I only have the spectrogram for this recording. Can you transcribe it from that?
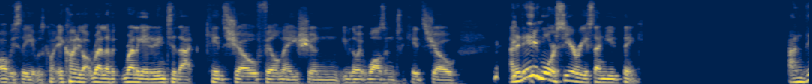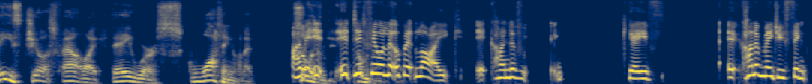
obviously, it was kind. It kind of got rele- relegated into that kids show filmation, even though it wasn't a kids show, and it is more serious than you'd think. And these just felt like they were squatting on it. I Some mean, it, did. it did Some feel a little bit like it kind of gave, it kind of made you think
